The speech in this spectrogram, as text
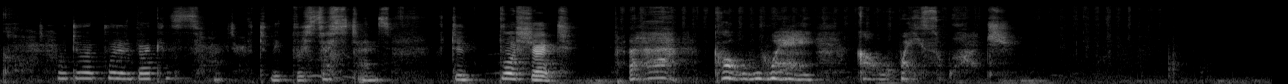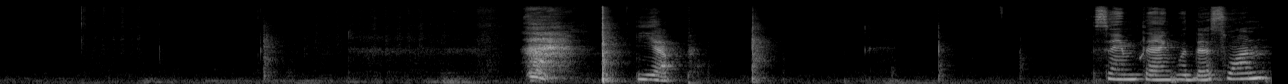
God how do I put it back inside? I have to be persistent. I have to push it go away go away swatch Yep. Same thing with this one.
